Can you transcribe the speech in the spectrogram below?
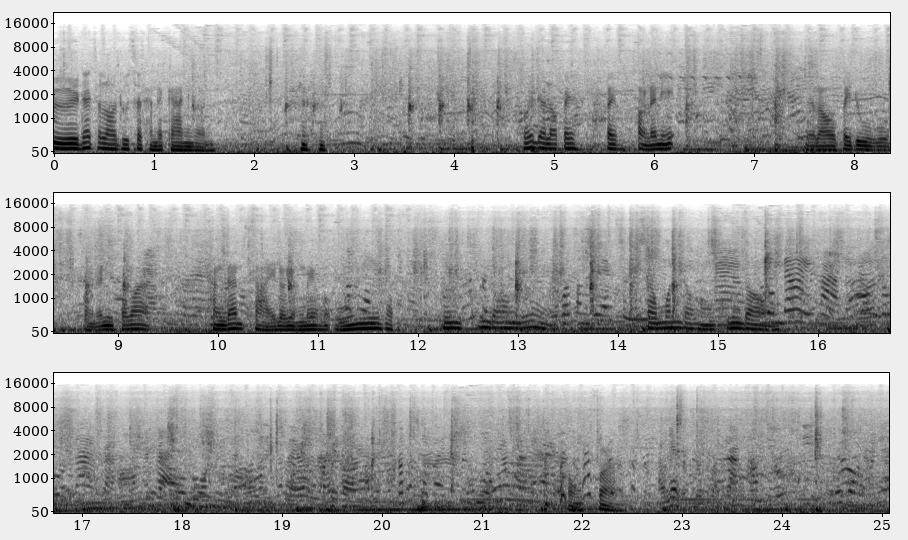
คือน่าจะรอดูสถานการณ์ก่อน เฮ้ยเดี๋ยวเราไปไปฝั่งด้านนี้ เดี๋ยวเราไปดูฝั่งด้านนี้เพราะว่าทางด้านซ้ายเรายังไม่เอาโอ้ยมีแบบมีกุ้งดองด้วยก็ต้องแยกซื้อแซลมอนดองกุ้งดอง รวมได้ค่ะหนึ่งร้อยก็รวมได้ค่ะอ๋องั้นจะเอารวมอยู่แล้วเอาไปลองมาแล้วก็จะไปรวมนะคะของฝาก สั่งเอาเดี๋ยวอีกโอ้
